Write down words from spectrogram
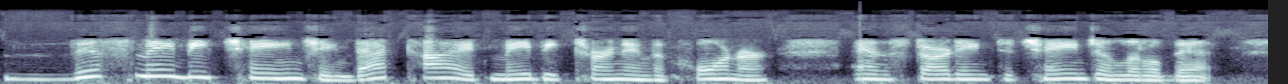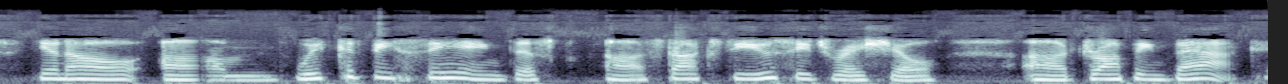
this may be changing. That tide may be turning the corner and starting to change a little bit. You know, um, we could be seeing this uh, stocks to usage ratio uh, dropping back,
